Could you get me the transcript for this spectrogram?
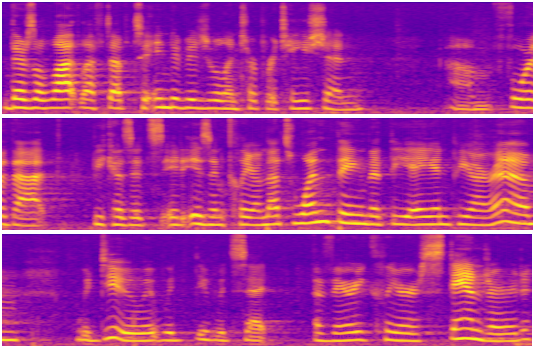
there's a lot left up to individual interpretation um, for that because it's, it isn't clear. And that's one thing that the ANPRM would do. It would, it would set a very clear standard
